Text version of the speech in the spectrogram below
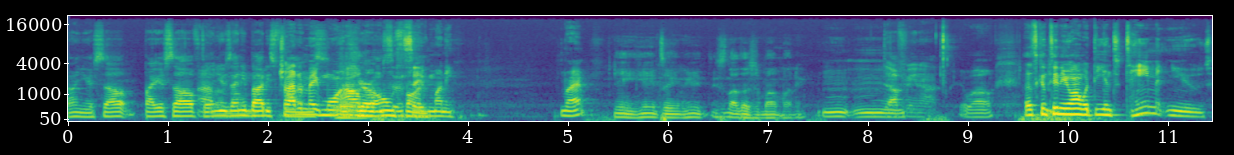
on yourself by yourself. Don't don't use know. anybody's. Try to make more It's your albums own and fund. save money. Right? He, he ain't taking. He, he's not touching my money. definitely not. Well, let's continue on with the entertainment news.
